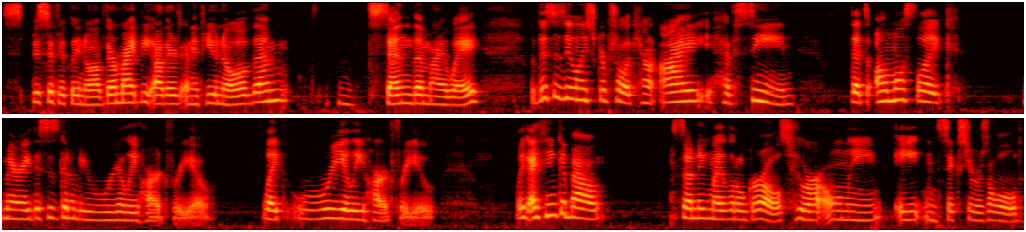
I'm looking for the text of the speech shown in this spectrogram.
specifically know of. There might be others, and if you know of them, send them my way. But this is the only scriptural account I have seen that's almost like, Mary, this is going to be really hard for you. Like, really hard for you. Like, I think about sending my little girls, who are only eight and six years old,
